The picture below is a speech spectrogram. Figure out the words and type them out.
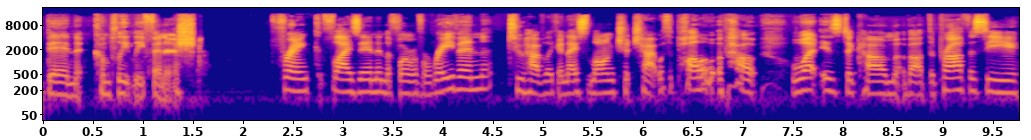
been completely finished. Frank flies in in the form of a raven to have like a nice long chit chat with Apollo about what is to come, about the prophecy,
